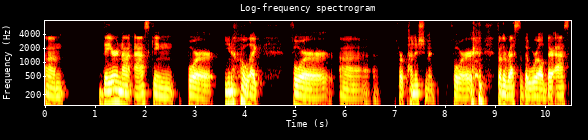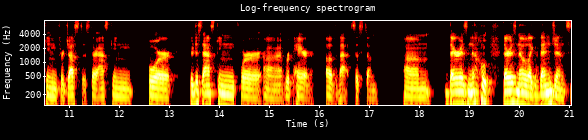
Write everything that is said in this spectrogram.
um, they are not asking for you know like for uh, for punishment for for the rest of the world. They're asking for justice. They're asking for they're just asking for uh, repair of that system. Um, there is no there is no like vengeance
